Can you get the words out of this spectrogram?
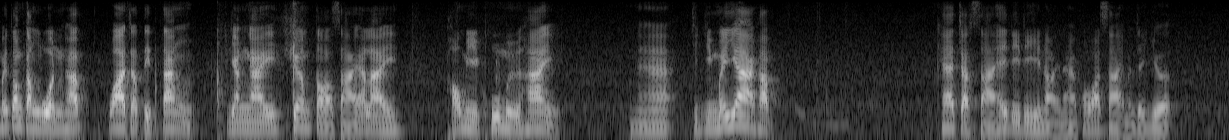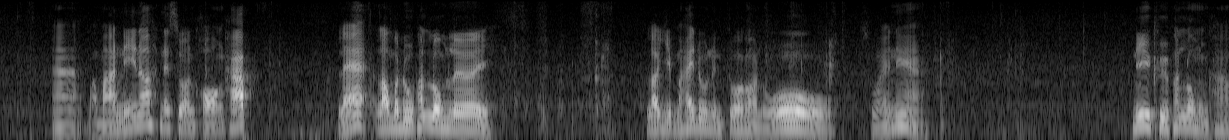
ไม่ต้องกังวลครับ ว่าจะติดตั้งยังไงเชื่อมต่อสายอะไร เขามีคู่มือให้นะฮะจริงๆไม่ยากครับ แค่จัดสายให้ดีๆหน่อยนะครับเพราะว่าสายมันจะเยอะอ่าประมาณนี้เนาะในส่วนของฮับและเรามาดูพัดลมเลย เราหยิบมาให้ดูหนึ่งตัวก่อน โอ้สวยเนี่ย นี่คือพัดลมของเขา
